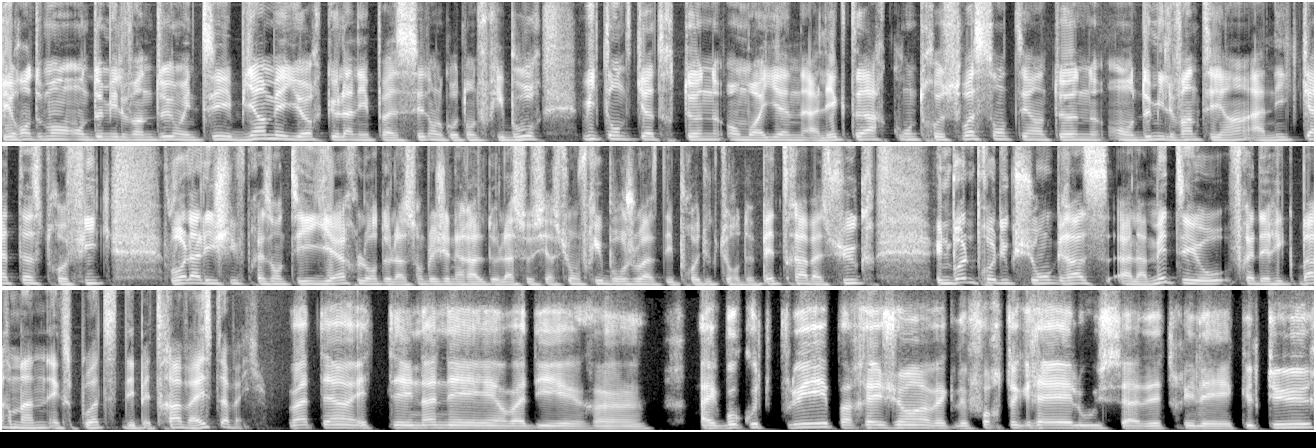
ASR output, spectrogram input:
Les rendements en 2022 ont été bien meilleurs que l'année passée dans le canton de Fribourg. 84 tonnes en moyenne à l'hectare contre 61 tonnes en 2021, année catastrophique. Voilà les chiffres présentés hier lors de l'Assemblée générale de l'Association fribourgeoise des producteurs de betteraves à sucre. Une bonne production grâce à la météo. Frédéric Barman exploite des betteraves à Estavayer. 2021 était une année, on va dire, euh, avec beaucoup de pluie par région, avec de fortes grêles où ça détruit les cultures.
